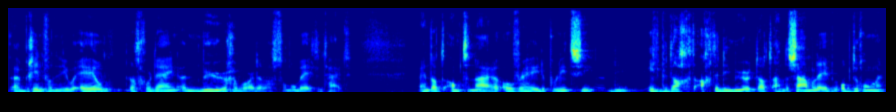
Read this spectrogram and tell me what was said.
uh, begin van de nieuwe eeuw, dat gordijn een muur geworden was van onwetendheid. En dat ambtenaren, overheden, politici, die iets bedachten achter die muur, dat aan de samenleving opdrongen.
